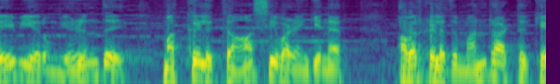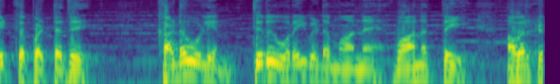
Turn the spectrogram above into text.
லேவியரும் எழுந்து மக்களுக்கு ஆசி வழங்கினர். அவர்களது மன்றாட்டு கேட்கப்பட்டது. கடவுளின் திரு உறைவிடமான வானத்தை அவர்கள்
